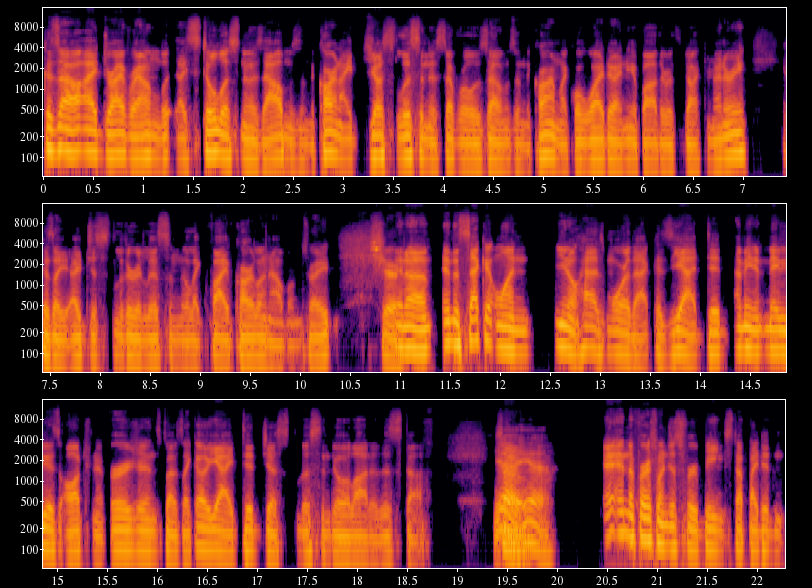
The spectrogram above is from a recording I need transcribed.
because I, I drive around li- I still listen to his albums in the car and I just listened to several of his albums in the car I'm like well why do I need to bother with the documentary because I, I just literally listened to like five Carlin albums right Sure. and um and the second one you know has more of that because yeah it did I mean maybe it was alternate versions but I was like oh yeah I did just listen to a lot of this stuff yeah, so- yeah. and, and the first one just for being stuff I didn't,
